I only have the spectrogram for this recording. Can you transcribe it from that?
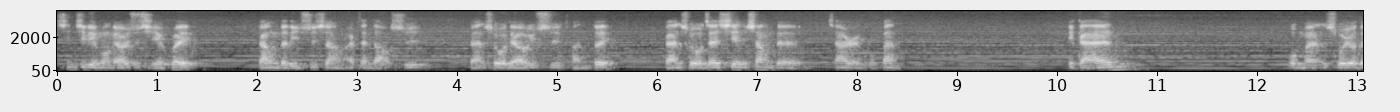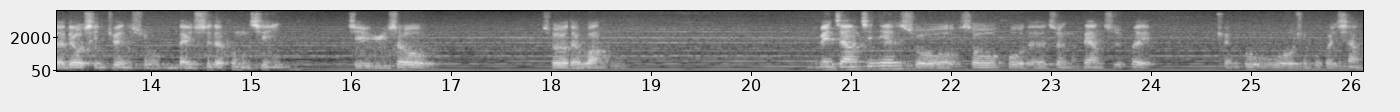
星际联盟疗愈师协会，感恩我们的理事长艾芬导师，感恩所有疗愈师团队，感恩所有在线上的家人伙伴，也感恩。我们所有的六亲眷属、累世的父母亲及宇宙所有的万物，里面将今天所收获的正能量智慧，全部我，全部回向，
